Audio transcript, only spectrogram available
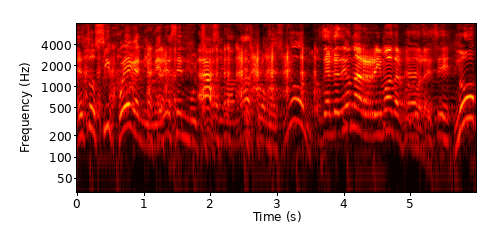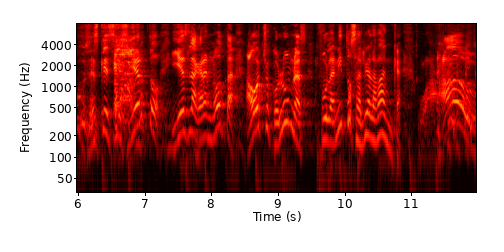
Estos sí juegan y merecen muchísima más promoción. O sea, le dio una rimón al fútbol. Ah, Sí, sí. No, pues es que sí es cierto. Y es la gran nota. A ocho columnas, fulanito salió a la banca. ¡Wow!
